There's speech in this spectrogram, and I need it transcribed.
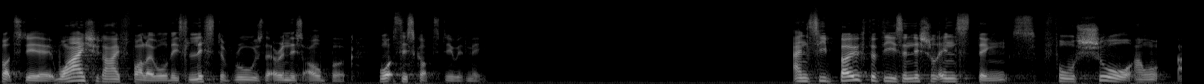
got to do with it? Why should I follow all this list of rules that are in this old book? What's this got to do with me? And see, both of these initial instincts fall short uh,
